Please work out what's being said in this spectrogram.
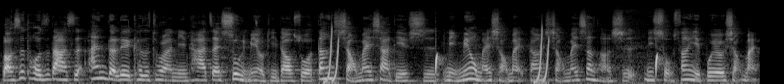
老师，投资大师安德烈克斯托兰尼他在书里面有提到说，当小麦下跌时，你没有买小麦；当小麦上涨时，你手上也不会有小麦。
